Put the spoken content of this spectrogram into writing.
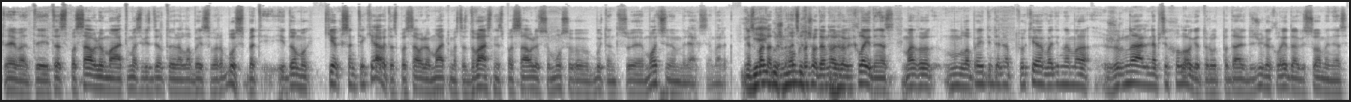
Tai va, tai tas pasaulio matymas vis dėlto yra labai svarbus, bet įdomu, kiek santykiauja tas pasaulio matymas, tas dvasinis pasaulis su mūsų būtent su emociniam reakcijom. Nes Jeigu matot, žmogus- atsiprašau, dar noriu tokią klaidą, nes man atrodo, mums labai didelė tokia vadinama žurnalinė psichologija turbūt padarė didžiulę klaidą visuomenės.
